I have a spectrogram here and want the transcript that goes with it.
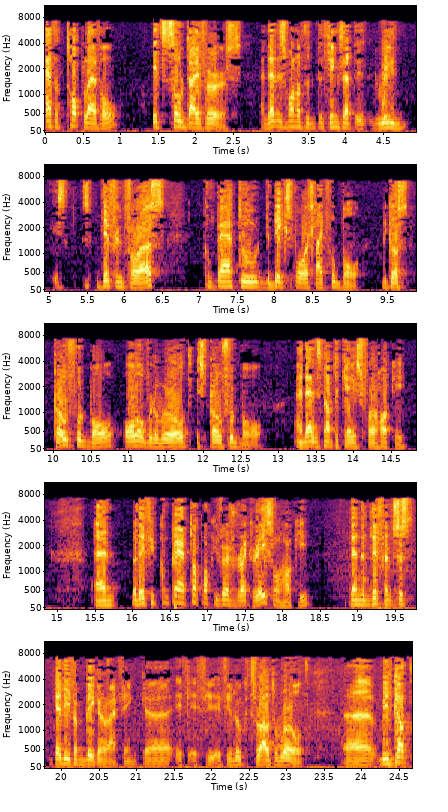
at the top level it's so diverse. And that is one of the, the things that is really is different for us compared to the big sports like football. Because pro football all over the world is pro football. And that is not the case for hockey. And, but if you compare top hockey versus recreational hockey, then the differences get even bigger, I think, uh, if, if you, if you look throughout the world. Uh, we've got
